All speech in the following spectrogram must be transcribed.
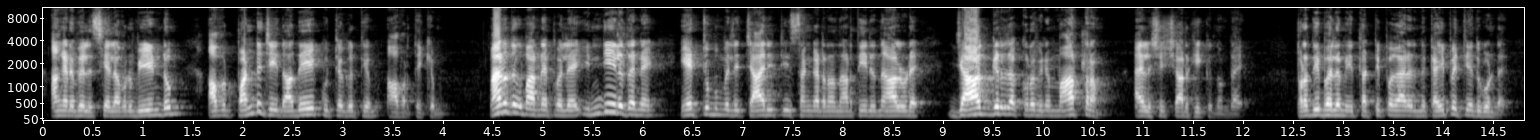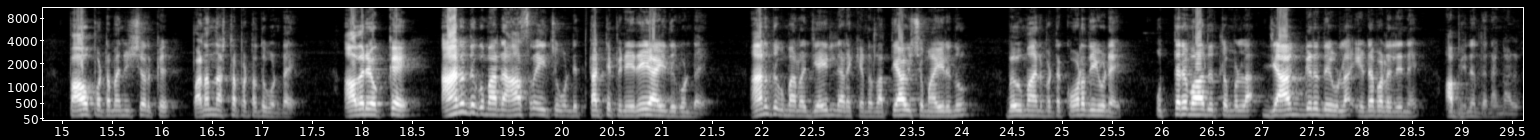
അങ്ങനെ വിലസിയാൽ അവർ വീണ്ടും അവർ പണ്ട് ചെയ്ത അതേ കുറ്റകൃത്യം ആവർത്തിക്കും. ആനന്ദകുമാറിനെ പോലെ ഇന്ത്യയിൽ തന്നെ ഏറ്റവും വലിയ ചാരിറ്റി സംഘടന നടത്തിയിരുന്ന ആളുടെ ജാഗ്രത കുറവിന് മാത്രം അയാൾ ശിക്ഷ അർഹിക്കുന്നുണ്ട്. പ്രതിഫലം ഈ തട്ടിപ്പുകാരിൽ നിന്ന് കൈപ്പറ്റിയതുകൊണ്ട് പാവപ്പെട്ട മനുഷ്യർക്ക് പണം നഷ്ടപ്പെട്ടതുകൊണ്ട് അവരൊക്കെ ആനന്ദകുമാറിനെ ആശ്രയിച്ചുകൊണ്ട് തട്ടിപ്പിന് ഇരയായതുകൊണ്ട് ആനന്ദകുമാറിനെ ജയിലിൽ അടയ്ക്കേണ്ടത് അത്യാവശ്യമായിരുന്നു. ബഹുമാനപ്പെട്ട കോടതിയുടെ ഉത്തരവാദിത്വമുള്ള ജാഗ്രതയുള്ള ഇടപെടലിന് അഭിനന്ദനങ്ങൾ.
